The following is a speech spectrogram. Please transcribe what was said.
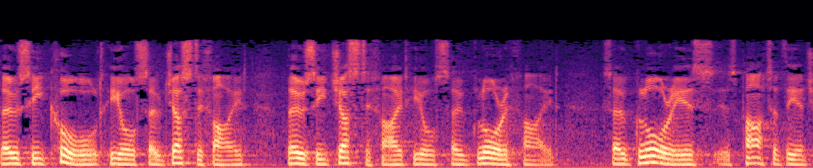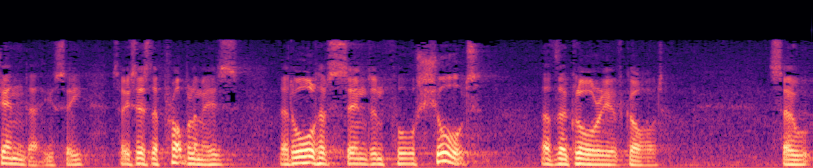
Those he called, he also justified. Those he justified, he also glorified. So glory is, is part of the agenda, you see. So he says the problem is that all have sinned and fall short of the glory of God. So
